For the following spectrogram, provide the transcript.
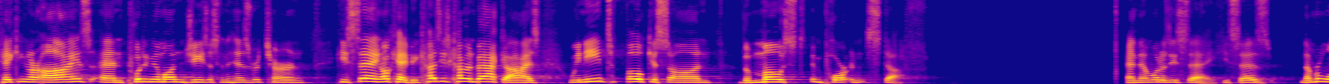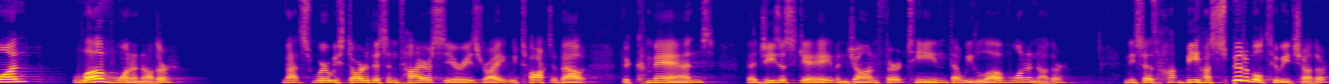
taking our eyes and putting them on Jesus and his return. He's saying, okay, because he's coming back, guys, we need to focus on the most important stuff. And then what does he say? He says, number one, love one another. That's where we started this entire series, right? We talked about the command that Jesus gave in John 13 that we love one another. And he says, be hospitable to each other.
